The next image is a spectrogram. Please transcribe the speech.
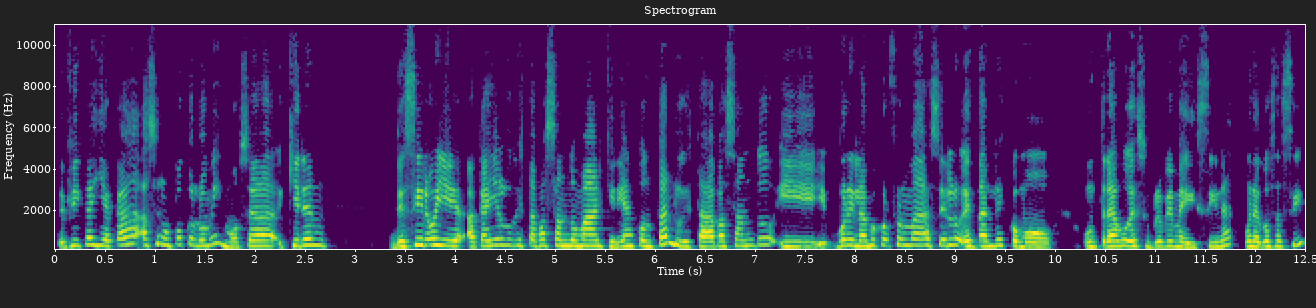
¿Te fijas? Y acá hacen un poco lo mismo, o sea, quieren decir, oye, acá hay algo que está pasando mal, querían contar lo que estaba pasando y bueno, y la mejor forma de hacerlo es darles como un trago de su propia medicina, una cosa así.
